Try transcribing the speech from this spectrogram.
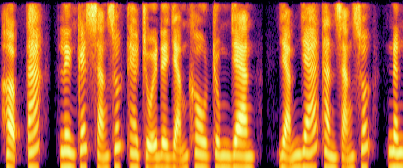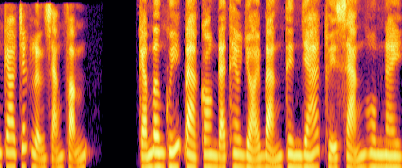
hợp tác, liên kết sản xuất theo chuỗi để giảm khâu trung gian, giảm giá thành sản xuất, nâng cao chất lượng sản phẩm. Cảm ơn quý bà con đã theo dõi bản tin giá thủy sản hôm nay.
